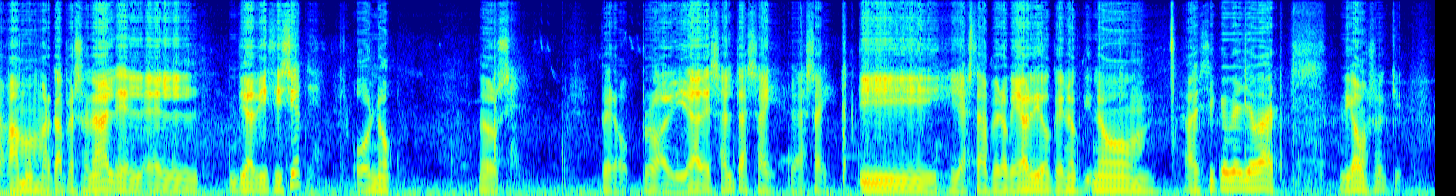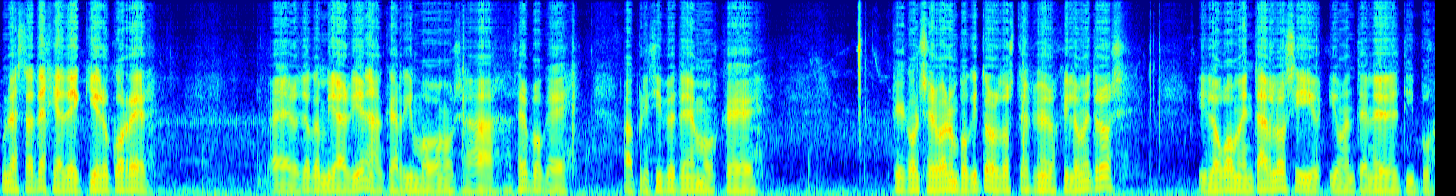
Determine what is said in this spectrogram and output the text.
hagamos marca personal el, día 17 o no, no lo sé. Pero probabilidades altas hay, las hay. Y, ya está, pero que ya os digo que no, no así que voy a llevar, digamos, una estrategia de quiero correr, eh, lo tengo que mirar bien a qué ritmo vamos a hacer, porque al principio tenemos que, que conservar un poquito los dos, tres primeros kilómetros y luego aumentarlos y, mantener el tipo.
